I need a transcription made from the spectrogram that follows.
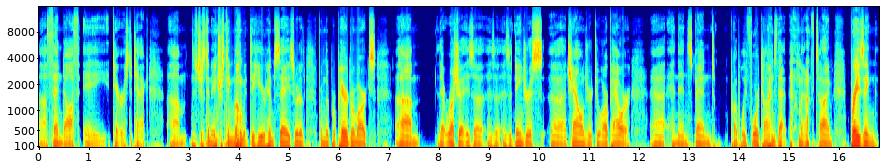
uh, fend off a terrorist attack. Um, it's just an interesting moment to hear him say, sort of from the prepared remarks, um, that Russia is a is a is a dangerous uh, challenger to our power, uh, and then spend probably four times that amount of time praising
